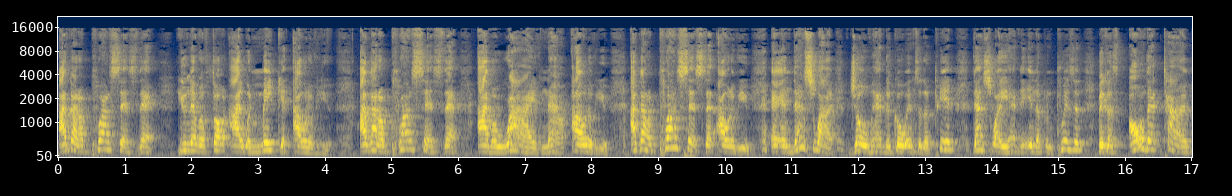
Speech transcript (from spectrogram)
I've got a process that you never thought I would make it out of you. I've got a process that I've arrived now out of you. I got to process that out of you. And that's why Job had to go into the pit. That's why he had to end up in prison because all that time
